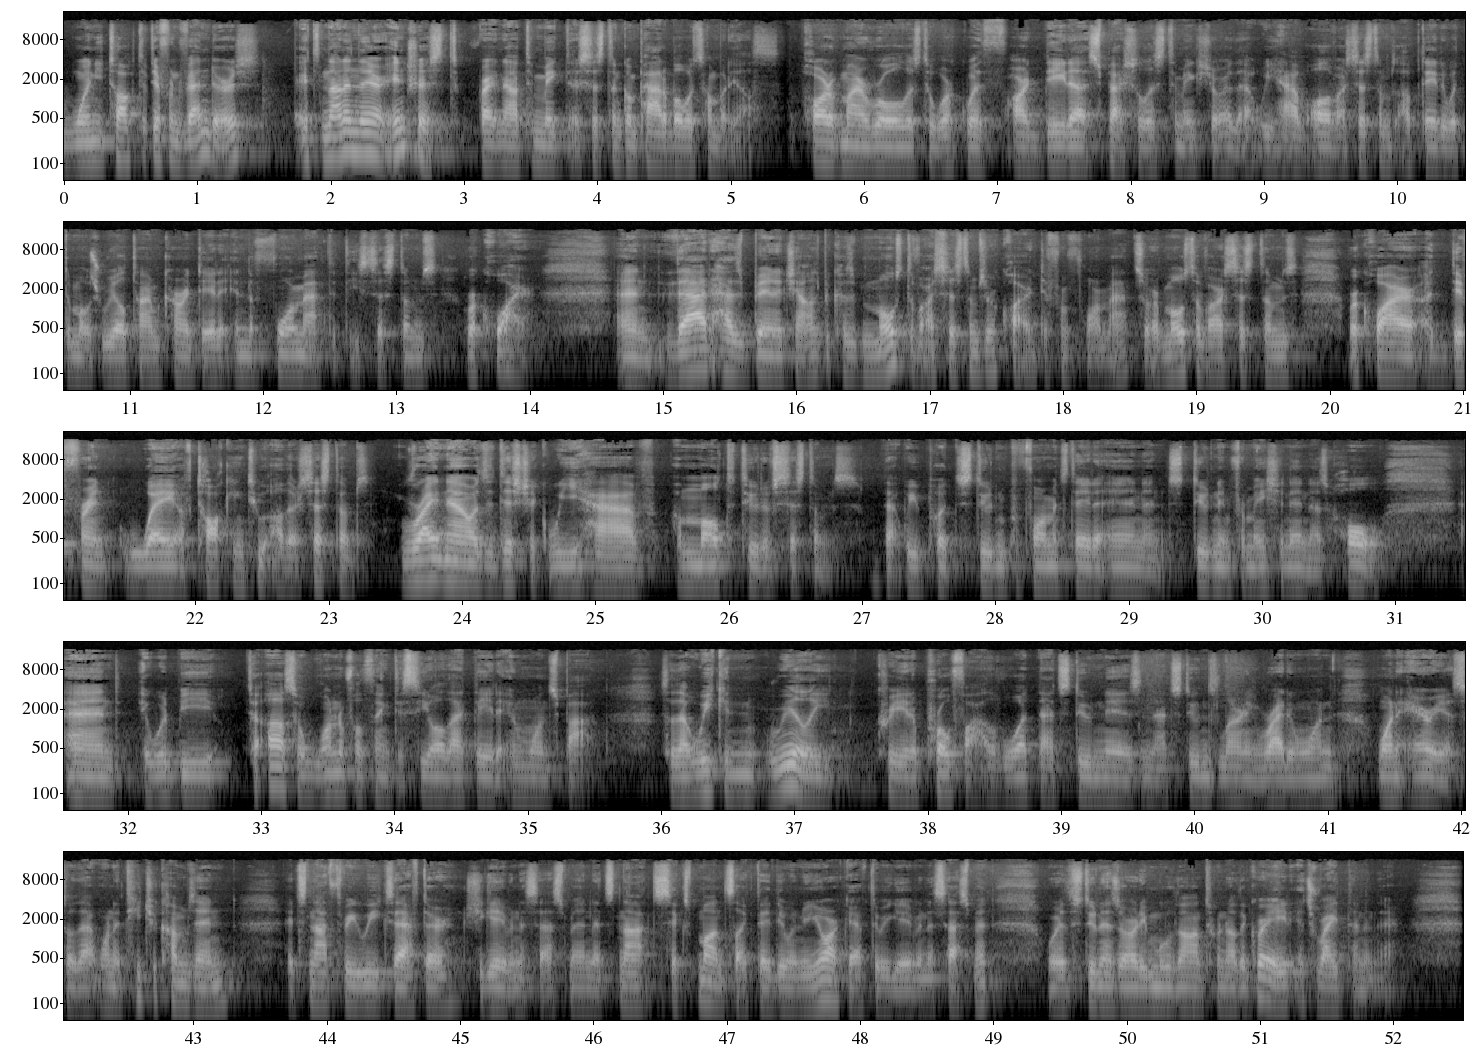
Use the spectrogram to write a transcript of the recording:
When you talk to different vendors, it's not in their interest right now to make their system compatible with somebody else. Part of my role is to work with our data specialists to make sure that we have all of our systems updated with the most real time current data in the format that these systems require. And that has been a challenge because most of our systems require different formats, or most of our systems require a different way of talking to other systems. Right now, as a district, we have a multitude of systems that we put student performance data in and student information in as a whole. And it would be, to us, a wonderful thing to see all that data in one spot so that we can really create a profile of what that student is and that student's learning right in one, one area so that when a teacher comes in, it's not three weeks after she gave an assessment. It's not six months like they do in New York after we gave an assessment, where the student has already moved on to another grade. It's right then and there.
